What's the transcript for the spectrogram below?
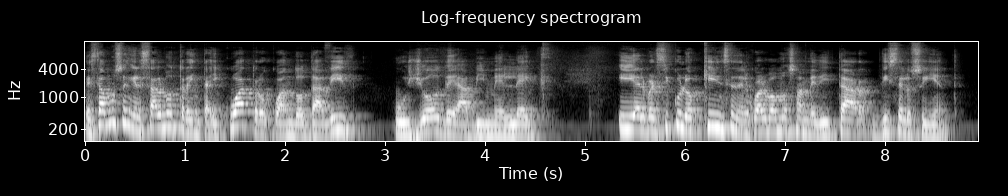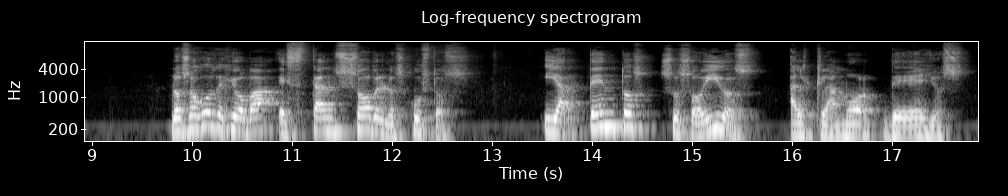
Estamos en el Salmo 34 cuando David huyó de Abimelech. Y el versículo 15 en el cual vamos a meditar dice lo siguiente. Los ojos de Jehová están sobre los justos y atentos sus oídos al clamor de ellos.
